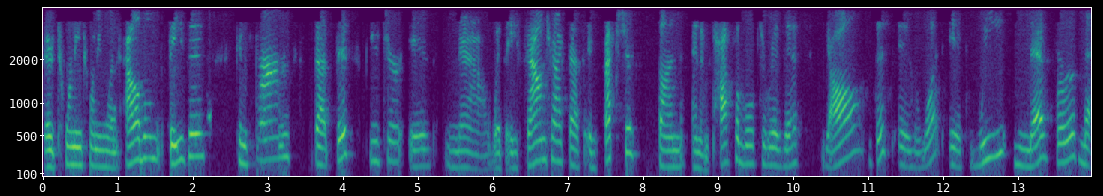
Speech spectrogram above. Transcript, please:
Their 2021 album, Phases, confirms that this future is now with a soundtrack that's infectious, fun, and impossible to resist. Y'all, this is what if we never met.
